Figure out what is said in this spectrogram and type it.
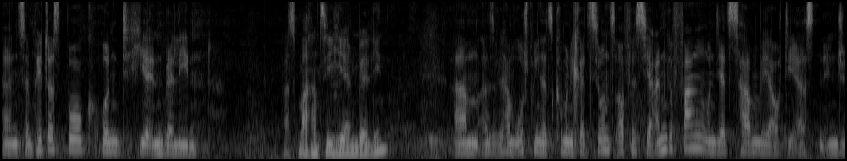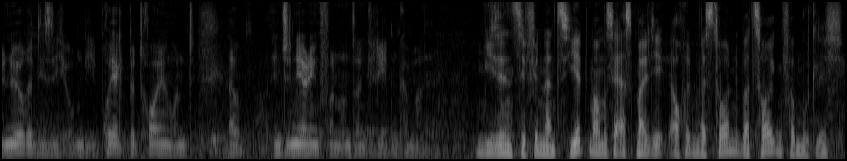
in St. Petersburg und hier in Berlin. Was machen Sie hier in Berlin? Ähm, also wir haben ursprünglich als Kommunikationsoffice hier angefangen und jetzt haben wir auch die ersten Ingenieure, die sich um die Projektbetreuung und äh, Engineering von unseren Geräten kümmern. Wie sind Sie finanziert? Man muss ja erstmal die, auch Investoren überzeugen, vermutlich.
